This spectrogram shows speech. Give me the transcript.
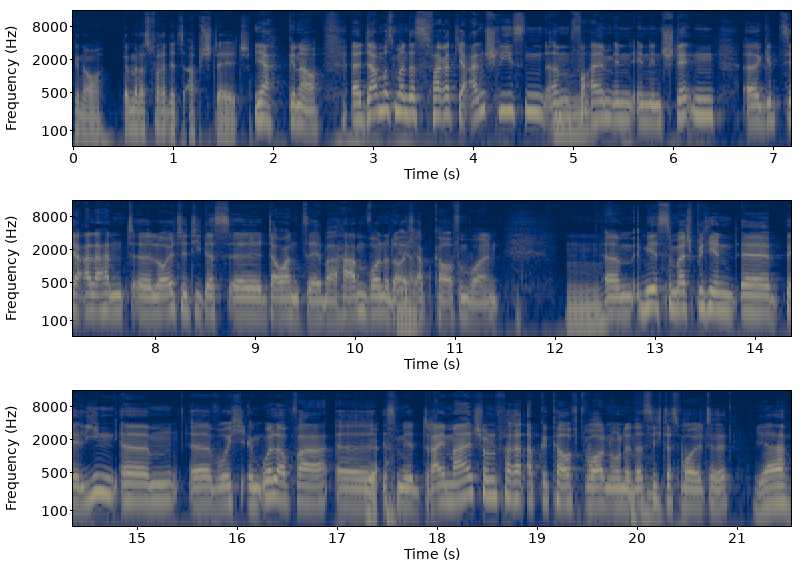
genau. Wenn man das Fahrrad jetzt abstellt. Ja, genau. Äh, da muss man das Fahrrad ja anschließen. Ähm, Mhm. Vor allem in, in den Städten äh, gibt es ja allerhand äh, Leute, die das äh, dauernd selber haben wollen oder Ja. Euch abkaufen wollen. Ähm, mir ist zum Beispiel hier in äh, Berlin, ähm, äh, wo ich im Urlaub war, äh, Ja. ist mir dreimal schon ein Fahrrad abgekauft worden, ohne dass ich das wollte. Ja,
